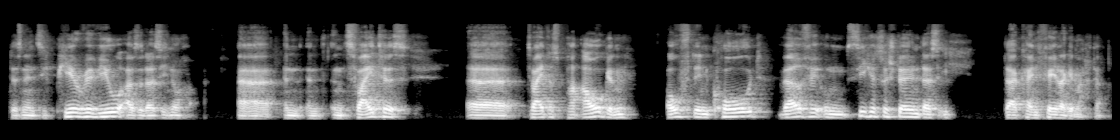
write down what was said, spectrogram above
das nennt sich Peer Review, also dass ich noch äh, ein, ein, ein zweites, äh, zweites Paar Augen auf den Code werfe, um sicherzustellen, dass ich da keinen Fehler gemacht habe.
